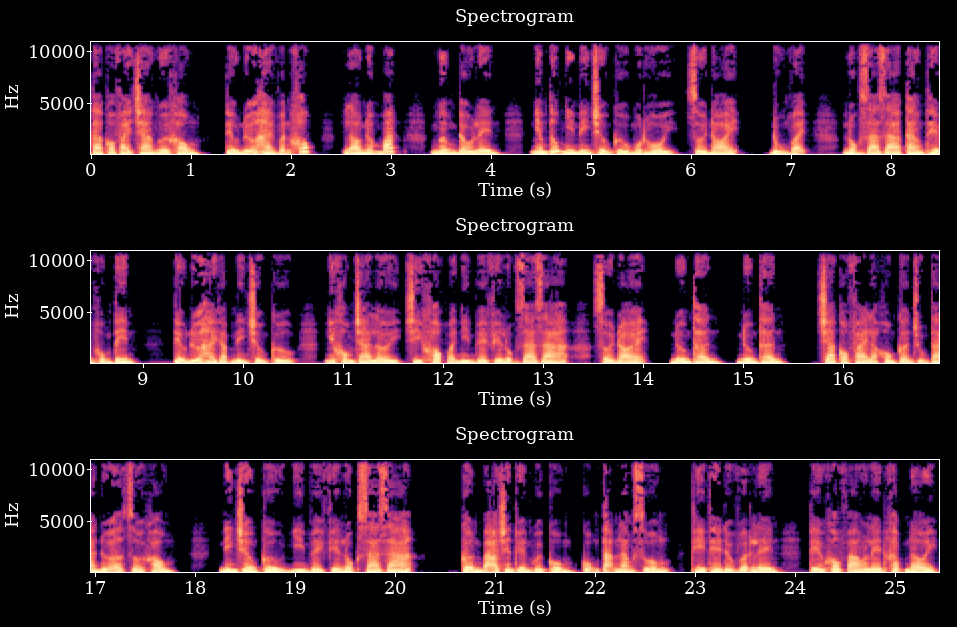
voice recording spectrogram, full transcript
ta có phải cha ngươi không? Tiểu nữ hài vẫn khóc, lau nước mắt, ngẩng đầu lên, nghiêm túc nhìn Ninh Trường Cửu một hồi, rồi nói, đúng vậy. Lục Giá Giá càng thêm không tin. Tiểu nữ hài gặp Ninh Trường Cửu, nhưng không trả lời, chỉ khóc và nhìn về phía Lục Giá Giá, rồi nói, nương thân, nương thân, cha có phải là không cần chúng ta nữa rồi không? Ninh Trường Cửu nhìn về phía Lục Giá Giá. Cơn bão trên thuyền cuối cùng cũng tạm lắng xuống, thi thể được vớt lên, tiếng khóc vang lên khắp nơi.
